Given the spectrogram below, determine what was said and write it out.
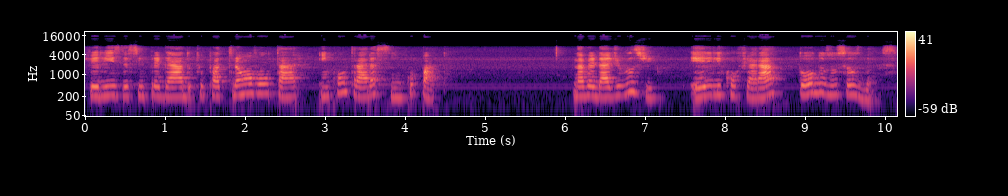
Feliz desse empregado que o patrão, ao voltar, encontrar assim o culpado. Na verdade vos digo, ele lhe confiará todos os seus bens.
